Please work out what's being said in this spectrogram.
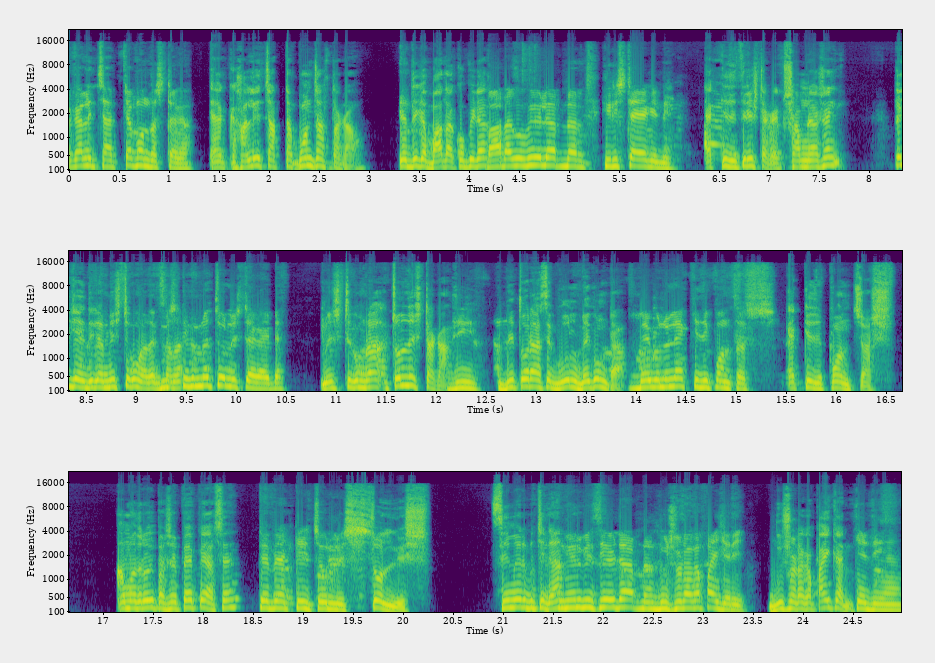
একালি চারটা পঞ্চাশ টাকা। এক হালি চারটা পঞ্চাশ টাকা। এদিকে বাঁধাকপিটা? বাঁধাকপি হলে আপনার তিরিশ টাকা কেজি। এক কেজি তিরিশ টাকা। একটু সামনে আসেন। এই যে এদিকে মিষ্টি কুমড়া দেখছেন মিষ্টি কুমড়া চল্লিশ টাকা এটা। মিষ্টি কুমড়া চল্লিশ টাকা। জি। ভিতরে আছে গোল বেগুনটা। বেগুন হলে এক কেজি পঞ্চাশ। এক কেজি পঞ্চাশ। আমাদের ওই পাশে পেঁপে আছে। পেঁপে এক কেজি চল্লিশ। চল্লিশ। সিমের বিচিটা সিমের বিচি এটা আপনার দুশো টাকা পাইকারি। দুশো টাকা পাইকারি? কেজি হ্যাঁ।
